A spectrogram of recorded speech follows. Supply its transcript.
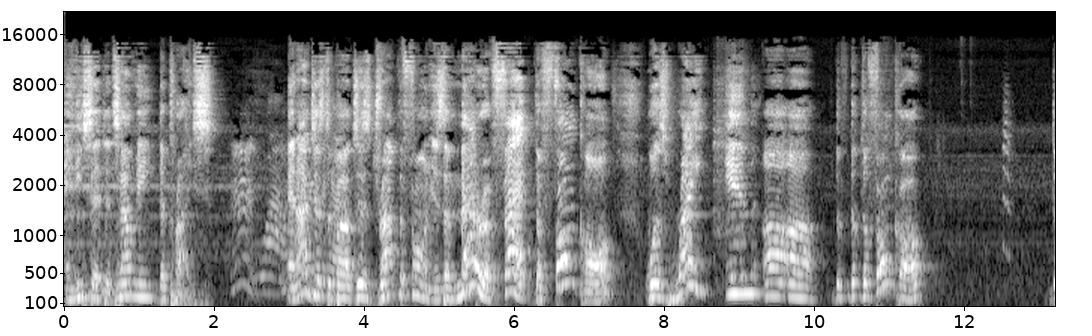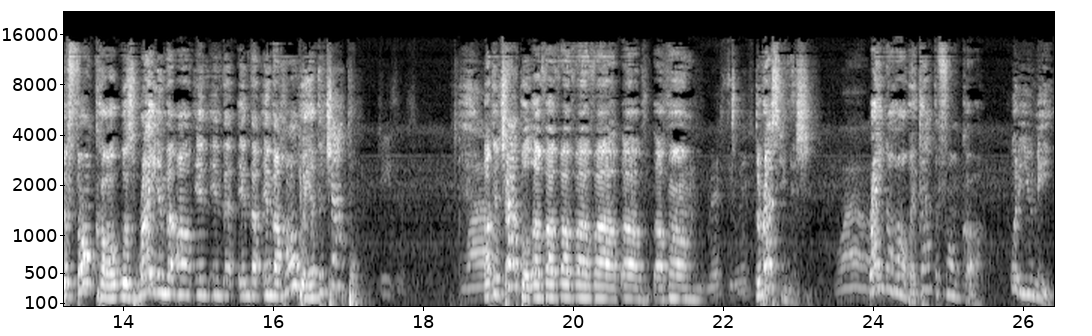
And he said to tell me the price. Wow. And I just about just dropped the phone. As a matter of fact, the phone call was right in uh, uh the, the, the phone call. The phone call was right in the uh, in, in the in the in the hallway of the chapel. Wow. of the chapel of of of of, uh, of, of um Rescue the rescue mission. Wow. Right in the hallway. Got the phone call. What do you need?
